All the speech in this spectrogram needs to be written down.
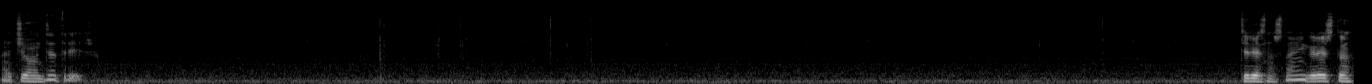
О чем идет речь. Интересно, что они говорят, что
